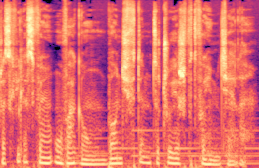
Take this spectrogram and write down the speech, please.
Przez chwilę swoją uwagą bądź w tym, co czujesz w Twoim ciele.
